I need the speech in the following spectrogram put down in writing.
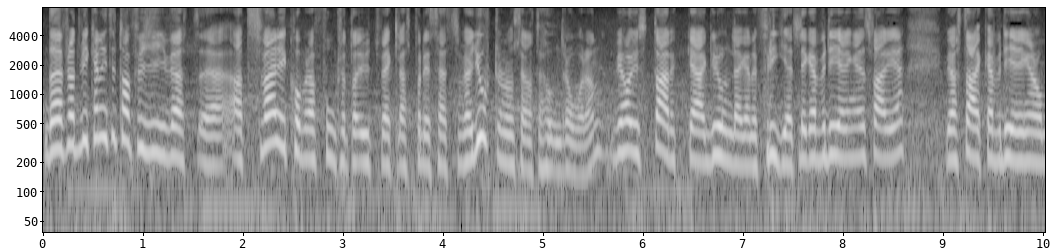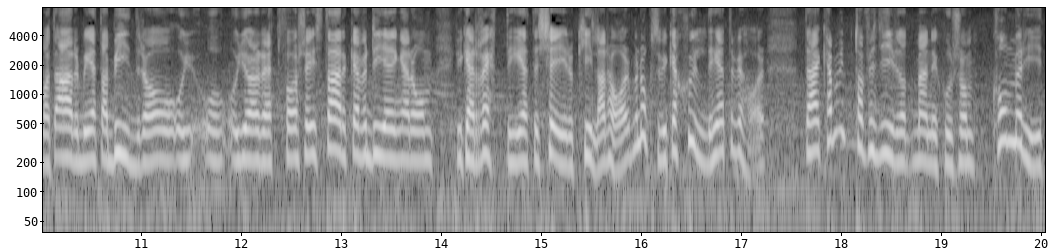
Därför att vi kan inte ta för givet eh, att Sverige kommer att fortsätta utvecklas på det sätt som vi har gjort under de senaste hundra åren. Vi har ju starka grundläggande frihetliga värderingar i Sverige. Vi har starka värderingar om att arbeta, bidra och, och, och, göra rätt för sig. Starka värderingar om vilka rättigheter tjejer och killar har men också vilka skyldigheter vi har. Det här kan man inte ta för givet att människor som kommer hit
